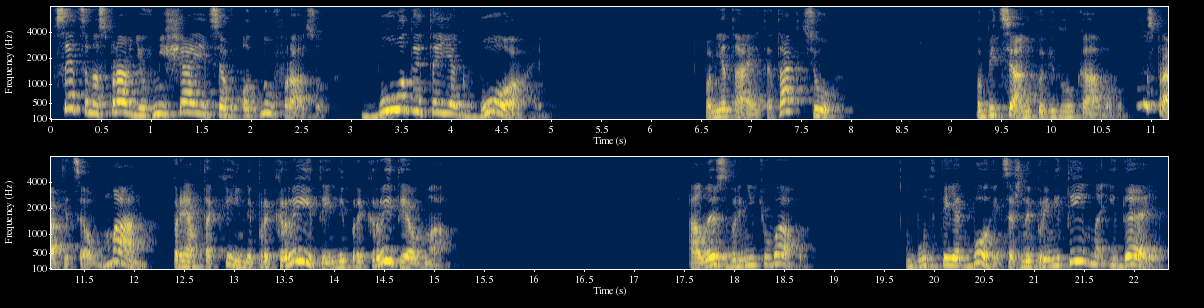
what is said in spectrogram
Все це насправді вміщається в одну фразу: будете як боги. Пам'ятаєте, так, цю обіцянку від лукавого? Насправді це обман. Прям такий неприкритий, неприкритий обман. Але ж зверніть увагу. Будете як боги. Це ж не примітивна ідея.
